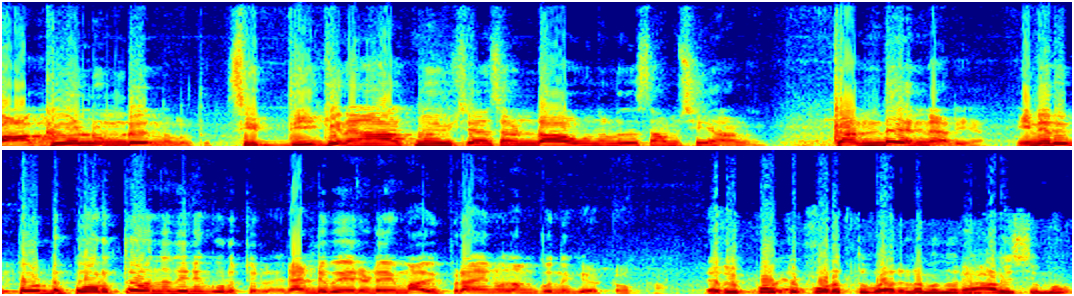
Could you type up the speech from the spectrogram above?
വാക്കുകളിൽ ഉണ്ട് എന്നുള്ളത്. സിദ്ദീഖിന് ആത്മവിശ്വാസം ഉണ്ടാവും എന്നുള്ളത് സംശയമാണ്. കണ്ട് തന്നെ അറിയാം. ഇനി റിപ്പോർട്ട് പുറത്തു വന്നതിനെ കുറിച്ചുള്ള രണ്ടുപേരുടെയും അഭിപ്രായങ്ങൾ നമുക്കൊന്ന് കേട്ടോക്കാം. റിപ്പോർട്ട് പുറത്തു വരണമെന്നൊരു ആവശ്യമോ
